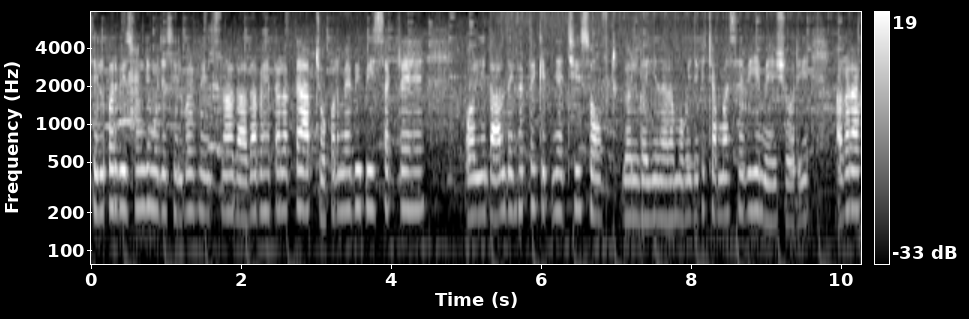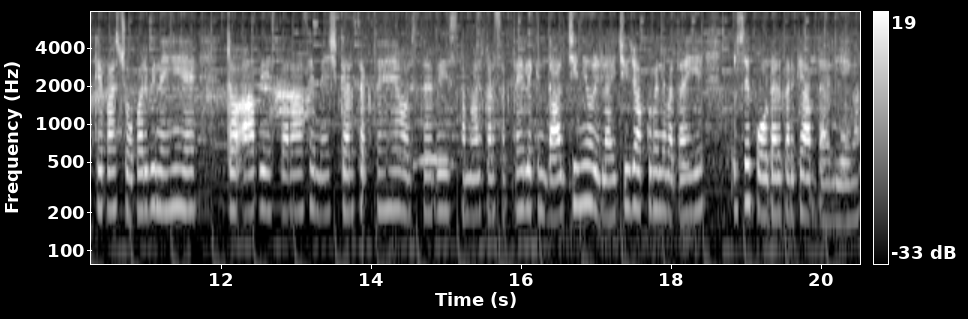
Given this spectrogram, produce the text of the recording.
सिल पर पीसूँगी। मुझे सिल पर पीसना ज़्यादा बेहतर लगता है। आप चॉपर में भी पीस सकते हैं। और ये दाल देख सकते हैं कितनी अच्छी सॉफ्ट गल गई है, नरम हो गई। देखिए, चम्मच से भी ये मैश हो रही है। अगर आपके पास चॉपर भी नहीं है तो आप इस तरह से मैश कर सकते हैं और इस तरह भी इस्तेमाल कर सकते हैं। लेकिन दालचीनी और इलायची जो आपको मैंने बताई है, उसे पाउडर करके आप डालिएगा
